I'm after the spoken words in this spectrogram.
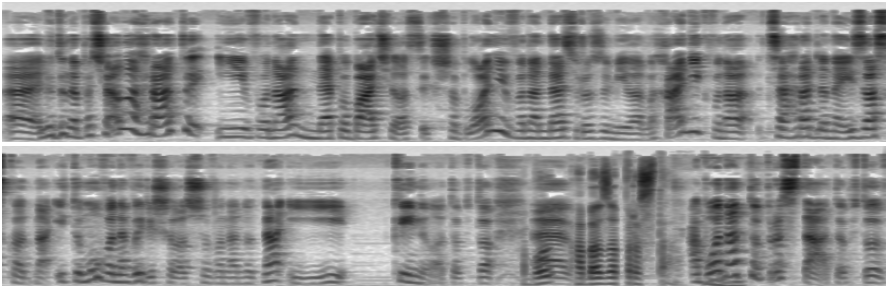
е, людина почала грати, і вона не побачила цих шаблонів, вона не зрозуміла механік, вона ця гра для неї заскладна, і тому вона вирішила, що вона нудна і її кинула. Тобто, Або е, або запроста. Або mm-hmm. надто проста. Тобто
